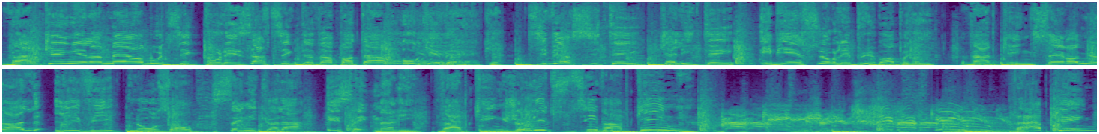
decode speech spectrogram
Vapking est la meilleure boutique pour les articles de vapoteurs au Québec. Diversité, qualité et bien sûr les plus bas prix. Vapking Saint-Romuald, Lévis, Lauson, Saint-Nicolas et Sainte-Marie. Vapking, je l'étudie, Vapking! Vapking, je l'étudie, Vapking! Vapking!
